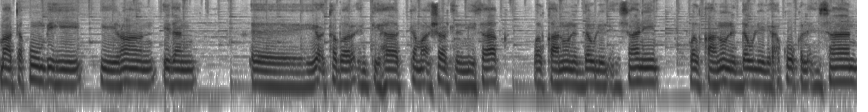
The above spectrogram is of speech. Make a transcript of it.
ما تقوم به إيران اذا آه، يعتبر انتهاك كما أشرت للميثاق والقانون الدولي الإنساني والقانون الدولي لحقوق الإنسان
